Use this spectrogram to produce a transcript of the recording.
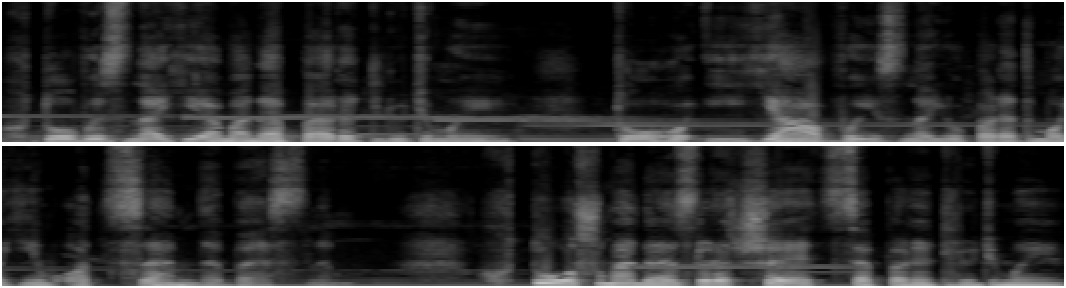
хто визнає мене перед людьми, того і я визнаю перед моїм Отцем Небесним. Хто ж мене зречеться перед людьми,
